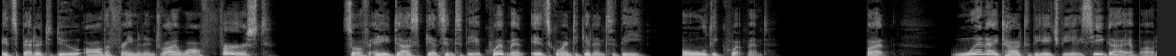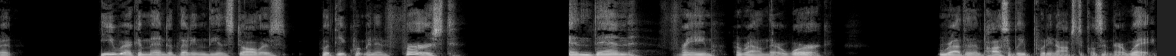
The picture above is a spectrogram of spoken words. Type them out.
it's better to do all the framing and drywall first so if any dust gets into the equipment, it's going to get into the old equipment. But when I talked to the HVAC guy about it, he recommended letting the installers put the equipment in first and then frame around their work rather than possibly putting obstacles in their way.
